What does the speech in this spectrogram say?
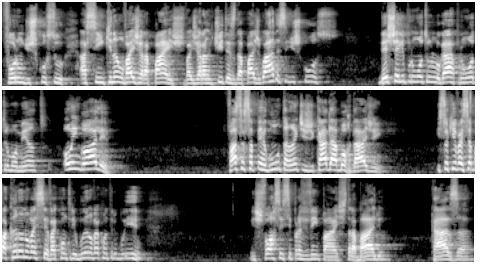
for um discurso assim que não vai gerar paz, vai gerar antítese da paz, guarda esse discurso. Deixa ele para um outro lugar, para um outro momento. Ou engole. Faça essa pergunta antes de cada abordagem. Isso aqui vai ser bacana ou não vai ser? Vai contribuir ou não vai contribuir? Esforcem-se para viver em paz. Trabalho, casa,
